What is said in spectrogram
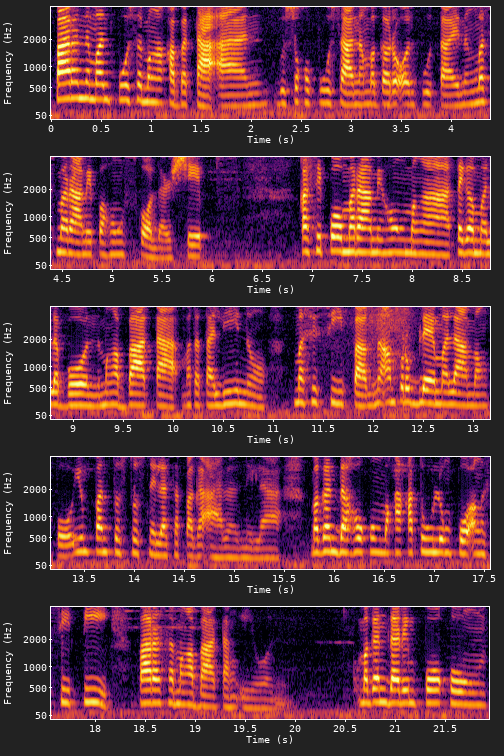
Para naman po sa mga kabataan, gusto ko po sanang magkaroon po tayo ng mas marami pa hong scholarships. Kasi po marami hong mga taga Malabon, mga bata, matatalino, masisipag, na ang problema lamang po yung pantustos nila sa pag-aaral nila. Maganda ho kung makakatulong po ang city para sa mga batang iyon. Maganda rin po kung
